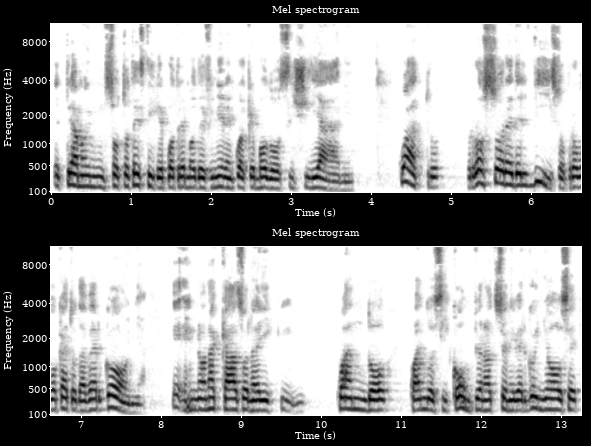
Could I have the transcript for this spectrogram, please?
Mettiamo in sottotesti che potremmo definire in qualche modo siciliani. 4. Rossore del viso provocato da vergogna. E non a caso quando, quando si compiono azioni vergognose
